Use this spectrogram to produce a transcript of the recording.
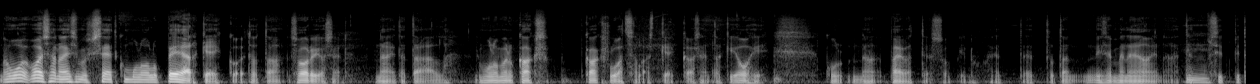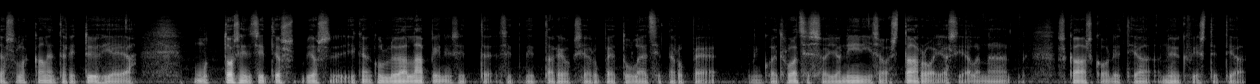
No voi, voi sanoa esimerkiksi se, että kun mulla on ollut PR-keikkoja tota, Sorjosen näitä täällä, niin mulla on mennyt kaksi kaksi ruotsalaista keikkaa sen takia ohi, kun nämä päivät ei ole sopinut. Et, et, tota, niin se menee aina. Mm. Sitten pitäisi olla kalenteri tyhjä. Ja, mutta tosin sitten jos, jos ikään kuin lyö läpi, niin sitten sit niitä tarjouksia rupeaa tulemaan. Sitten ne rupeaa, niin kuin, että Ruotsissa on jo niin isoja staroja siellä nämä Skarsgårdit ja Nykvistit ja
